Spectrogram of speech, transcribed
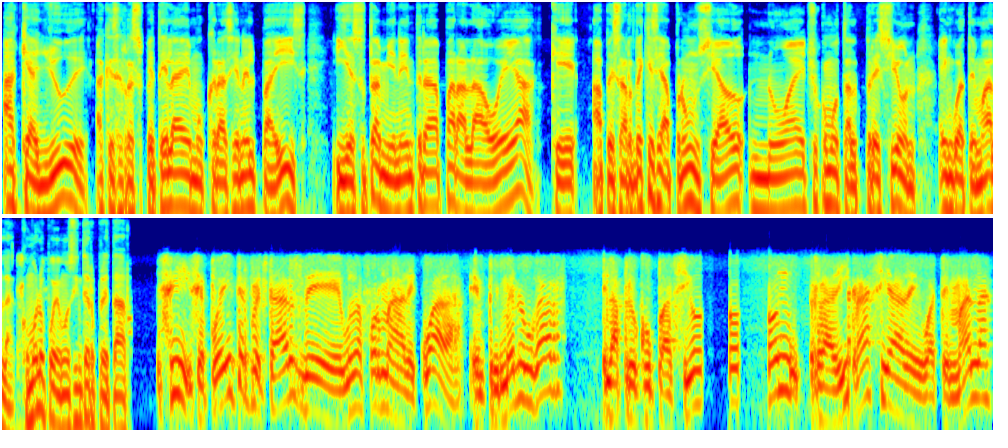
a que ayude a que se respete la democracia en el país. Y esto también entra para la OEA, que a pesar de que se ha pronunciado, no ha hecho como tal presión en Guatemala. ¿Cómo lo podemos interpretar? Sí, se puede interpretar de una forma adecuada. En primer lugar, la preocupación radica de Guatemala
